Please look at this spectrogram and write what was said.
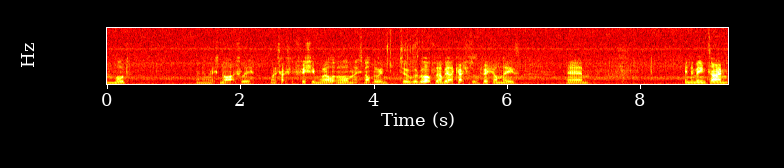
mud, and when it's not actually when it's actually fishing well at the moment, it's not doing too good. Hopefully, I'll be able to catch some fish on these. Um, in the meantime,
